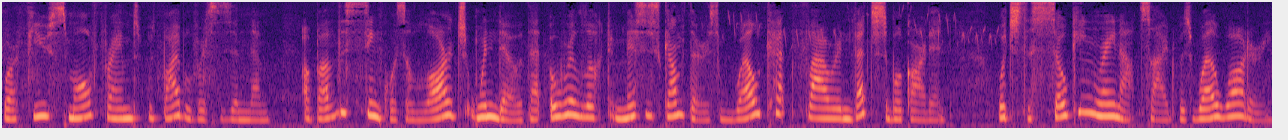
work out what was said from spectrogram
were a few small frames with Bible verses in them. Above the sink was a large window that overlooked Mrs. Gunther's well cut flower and vegetable garden, which the soaking rain outside was well watering.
